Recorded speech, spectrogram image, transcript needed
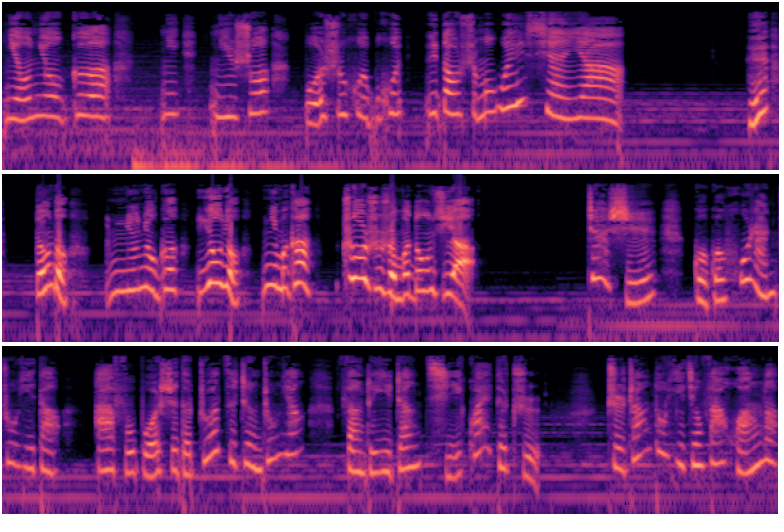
牛牛哥。你你说博士会不会遇到什么危险呀？哎，等等，牛牛哥、悠悠，你们看这是什么东西啊？这时，果果忽然注意到阿福博士的桌子正中央放着一张奇怪的纸，纸张都已经发黄了，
